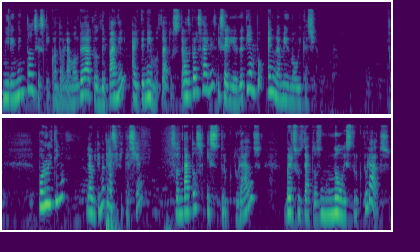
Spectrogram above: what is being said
Miren entonces que cuando hablamos de datos de panel, ahí tenemos datos transversales y series de tiempo en una misma ubicación. Por último, la última clasificación son datos estructurados versus datos no estructurados.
